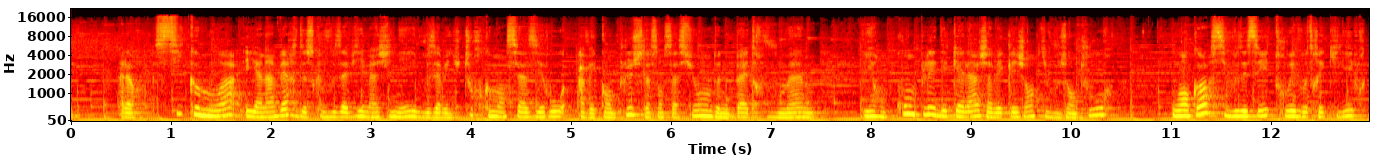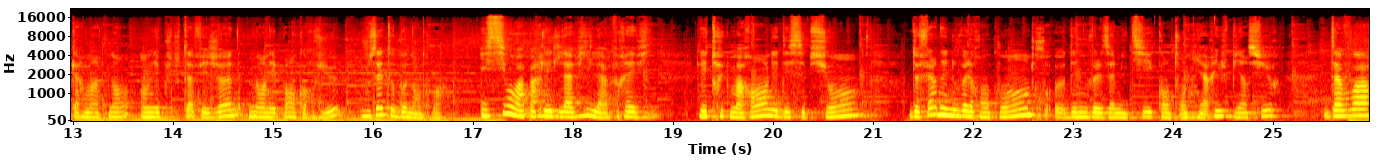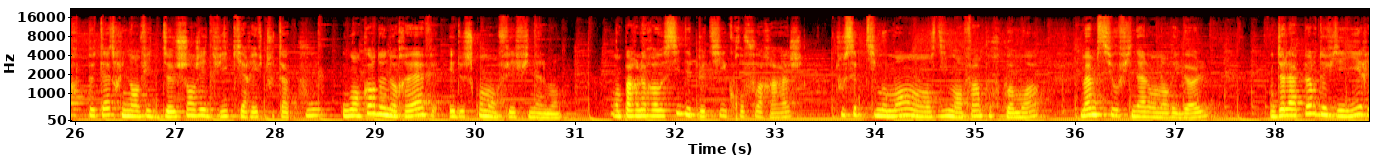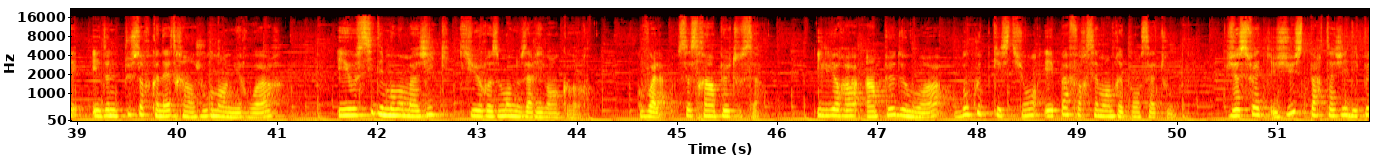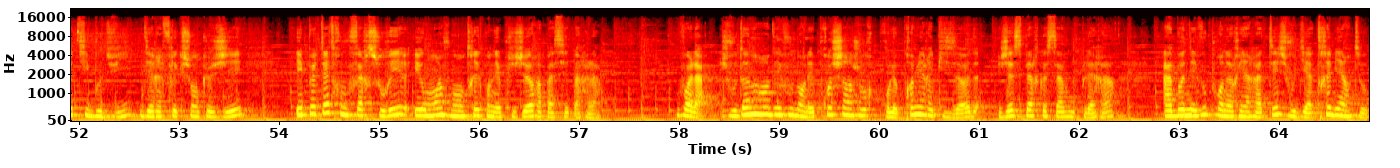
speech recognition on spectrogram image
Alors, si comme moi, et à l'inverse de ce que vous aviez imaginé, vous avez du tout recommencer à zéro avec en plus la sensation de ne pas être vous-même et en complet décalage avec les gens qui vous entourent, ou encore si vous essayez de trouver votre équilibre car maintenant on n'est plus tout à fait jeune mais on n'est pas encore vieux, vous êtes au bon endroit. Ici on va parler de la vie, la vraie vie. Les trucs marrants, les déceptions, de faire des nouvelles rencontres, euh, des nouvelles amitiés quand on y arrive bien sûr, d'avoir peut-être une envie de changer de vie qui arrive tout à coup, ou encore de nos rêves et de ce qu'on en fait finalement. On parlera aussi des petits et gros foirages, tous ces petits moments où on se dit mais enfin pourquoi moi, même si au final on en rigole, de la peur de vieillir et de ne plus se reconnaître un jour dans le miroir, et aussi des moments magiques qui heureusement nous arrivent encore. Voilà, ce sera un peu tout ça. Il y aura un peu de moi, beaucoup de questions et pas forcément de réponses à tout. Je souhaite juste partager des petits bouts de vie, des réflexions que j'ai, et peut-être vous faire sourire et au moins vous montrer qu'on est plusieurs à passer par là. Voilà, je vous donne rendez-vous dans les prochains jours pour le premier épisode, j'espère que ça vous plaira. Abonnez-vous pour ne rien rater, je vous dis à très bientôt.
